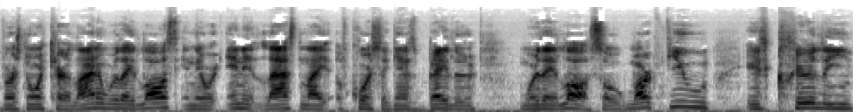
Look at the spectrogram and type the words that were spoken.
versus North Carolina where they lost, and they were in it last night, of course, against Baylor where they lost. So Mark Few is clearly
